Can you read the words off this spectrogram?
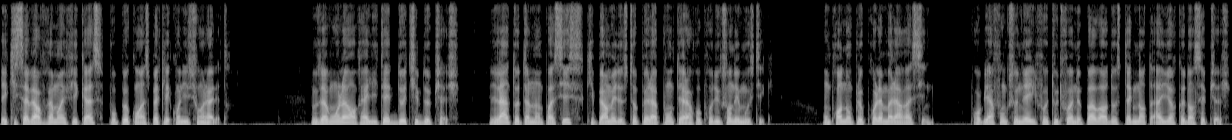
et qui s'avère vraiment efficace pour peu qu'on respecte les conditions à la lettre. Nous avons là en réalité deux types de pièges. L'un totalement passif qui permet de stopper la ponte et la reproduction des moustiques. On prend donc le problème à la racine. Pour bien fonctionner, il faut toutefois ne pas avoir d'eau stagnante ailleurs que dans ces pièges.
